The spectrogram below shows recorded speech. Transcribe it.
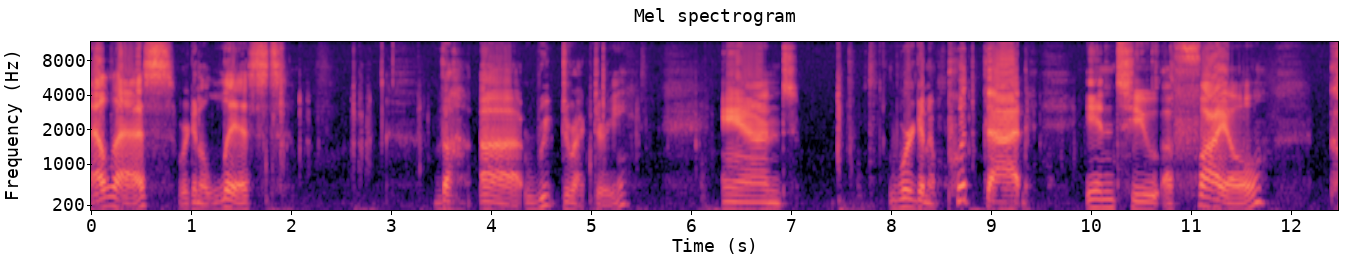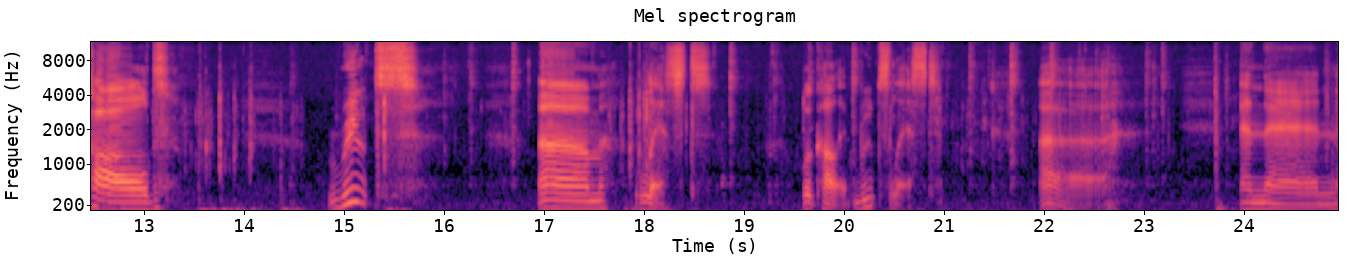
ls, we're going to list the uh, root directory, and we're going to put that into a file called roots um, list we'll call it roots list. Uh, and then,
